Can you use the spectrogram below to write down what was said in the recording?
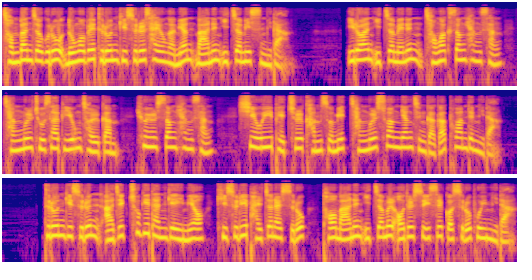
전반적으로 농업의 드론 기술을 사용하면 많은 이점이 있습니다. 이러한 이점에는 정확성 향상, 작물 조사 비용 절감, 효율성 향상, COE 배출 감소 및 작물 수확량 증가가 포함됩니다. 드론 기술은 아직 초기 단계이며 기술이 발전할수록 더 많은 이점을 얻을 수 있을 것으로 보입니다.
